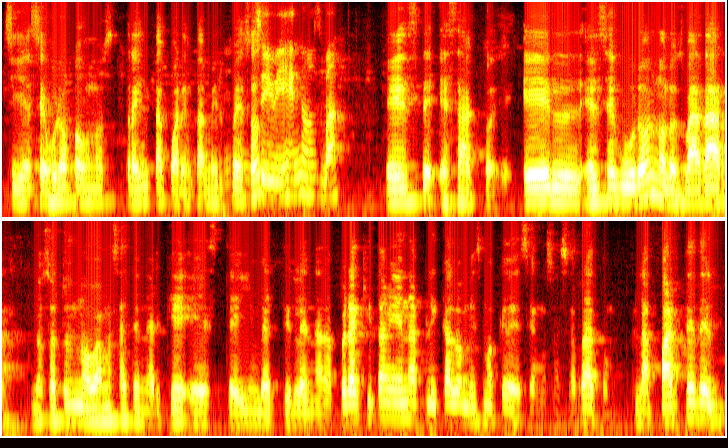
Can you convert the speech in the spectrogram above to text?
si es Europa, unos 30, 40 mil pesos. Si bien nos va. Este, exacto. El, el seguro nos los va a dar. Nosotros no vamos a tener que este, invertirle nada. Pero aquí también aplica lo mismo que decíamos hace rato. La parte del,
